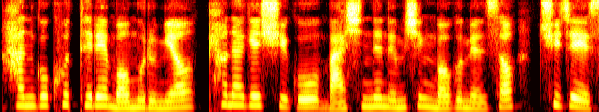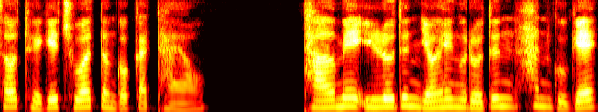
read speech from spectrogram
한국 호텔에 머무르며 편하게 쉬고 맛있는 음식 먹으면서 취재해서 되게 좋았던 것 같아요. 다음에 일로든 여행으로든 한국에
